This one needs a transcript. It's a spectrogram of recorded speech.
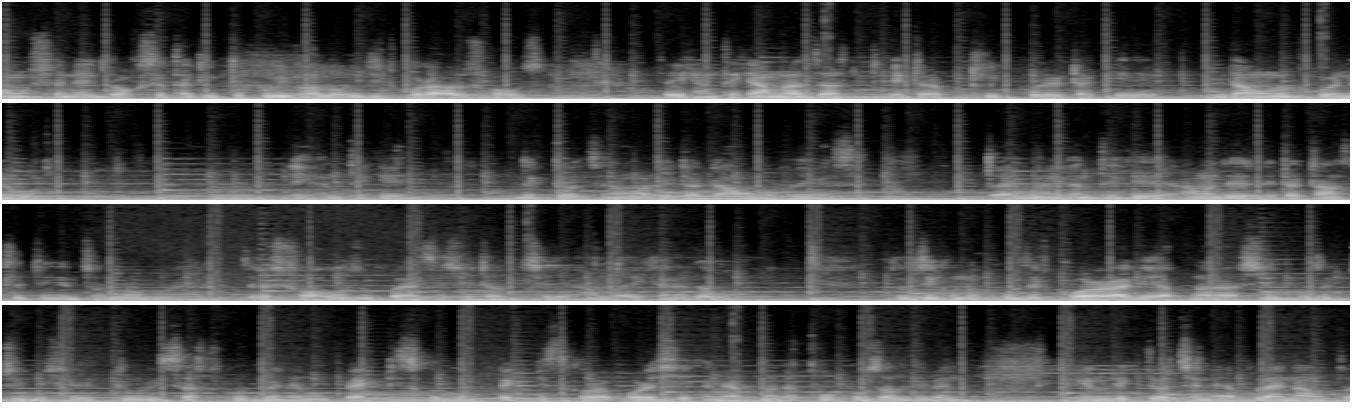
সমস্যা নেই ডক্সে থাকলে তো খুবই ভালো এডিট করা আরও সহজ। তো এখান থেকে আমরা জাস্ট এটা ক্লিক করে এটাকে ডাউনলোড করে নেব। এখান থেকে দেখতে পাচ্ছেন আমার এটা ডাউনলোড হয়ে গেছে। তো এখন এখান থেকে আমাদের এটা ট্রান্সলেটিংয়ের জন্য যেটা সহজ উপায় আছে সেটা হচ্ছে আমরা এখানে যাব। তো যে কোনো প্রজেক্ট করার আগে আপনারা সেই প্রজেক্টের বিষয়ে একটু রিসার্চ করবেন এবং প্র্যাকটিস করবেন। প্র্যাকটিস করার পরে সেখানে আপনারা প্রপোজাল দিবেন। এখানে দেখতে পাচ্ছেন অ্যাপ্লাই নাও তো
